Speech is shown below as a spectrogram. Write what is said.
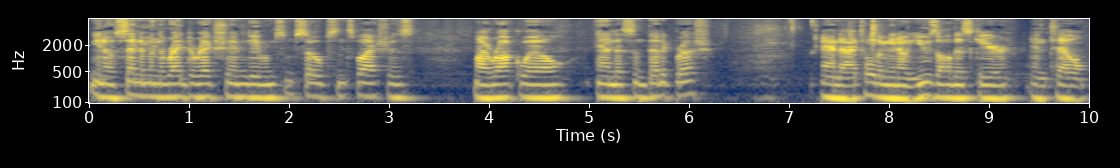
you know, send him in the right direction, gave him some soaps and splashes, my Rockwell, and a synthetic brush. And I told him, you know, use all this gear until,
